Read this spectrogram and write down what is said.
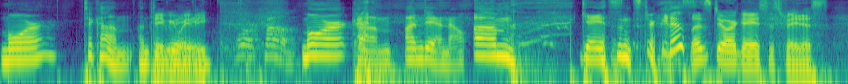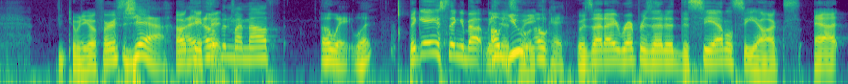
More to come. I'm Davey Davey Wavey. More come. More come. I'm Dan now. Um, gayest and straightest. Let's do our gayest and straightest. Do you want me to go first? yeah. Okay, I fit- opened my mouth. Oh wait, what? The gayest thing about me Oh, this you- week okay. was that I represented the Seattle Seahawks at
